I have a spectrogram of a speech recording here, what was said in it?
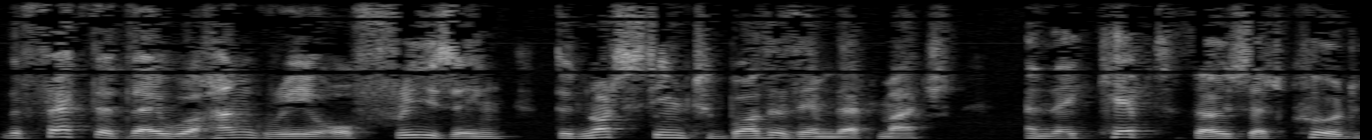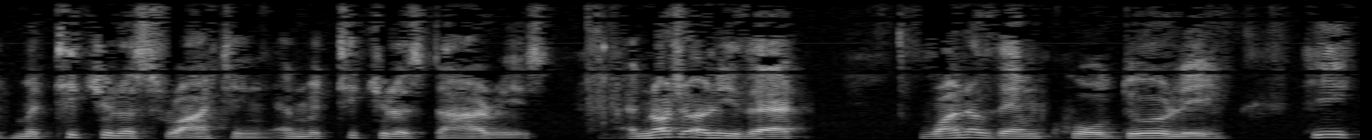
The fact that they were hungry or freezing did not seem to bother them that much. And they kept those that could meticulous writing and meticulous diaries. And not only that, one of them called Durley, he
